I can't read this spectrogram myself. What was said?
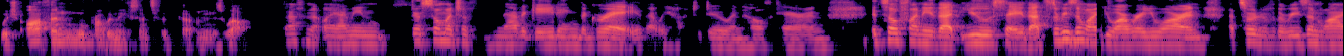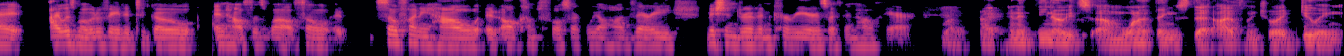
which often will probably make sense for the government as well. Definitely. I mean, there's so much of navigating the gray that we have to do in healthcare. And it's so funny that you say that's the reason why you are where you are. And that's sort of the reason why I was motivated to go in house as well. So it's so funny how it all comes full circle. We all have very mission driven careers within healthcare. Right, right. And it, you know, it's um, one of the things that I've enjoyed doing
